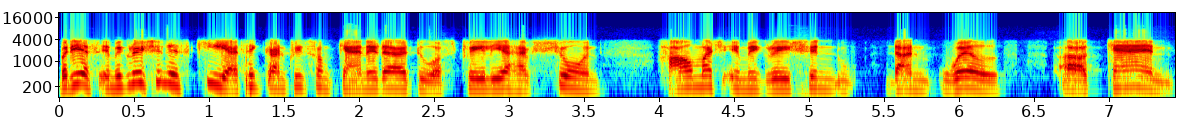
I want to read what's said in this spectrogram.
But yes, immigration is key. I think countries from Canada to Australia have shown how much immigration done well uh, can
